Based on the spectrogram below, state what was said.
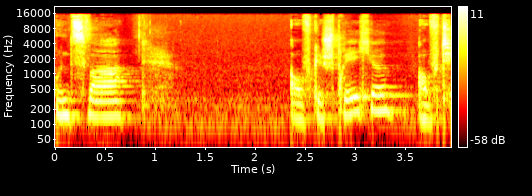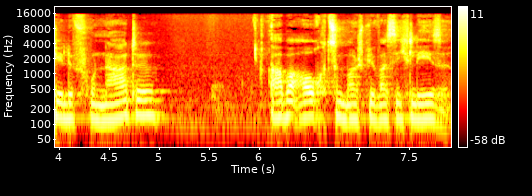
Und zwar auf Gespräche, auf Telefonate, aber auch zum Beispiel, was ich lese.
